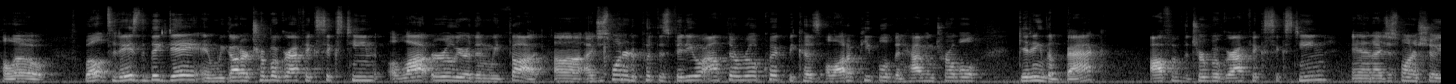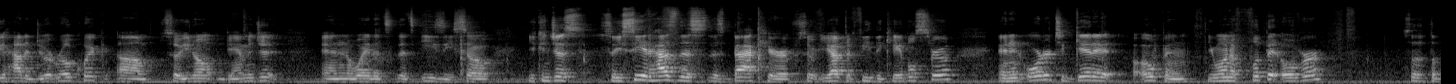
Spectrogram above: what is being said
Hello. Well, today's the big day and we got our TurboGrafx 16 a lot earlier than we thought. Uh, I just wanted to put this video out there real quick because a lot of people have been having trouble getting the back off of the TurboGrafx 16 and I just want to show you how to do it real quick um, so you don't damage it and in a way that's that's easy. So you can just, so you see it has this, this back here, so you have to feed the cables through and in order to get it open, you want to flip it over so that the,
